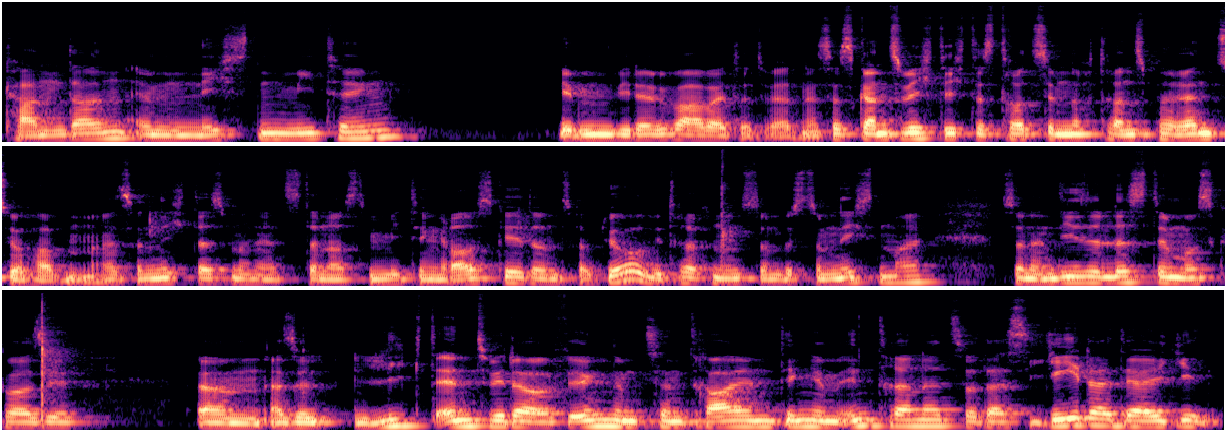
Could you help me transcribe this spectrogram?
kann dann im nächsten Meeting eben wieder überarbeitet werden. Es ist ganz wichtig, das trotzdem noch transparent zu haben. Also nicht, dass man jetzt dann aus dem Meeting rausgeht und sagt, ja, wir treffen uns dann bis zum nächsten Mal, sondern diese Liste muss quasi, ähm, also liegt entweder auf irgendeinem zentralen Ding im Intranet, sodass jeder, der je,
